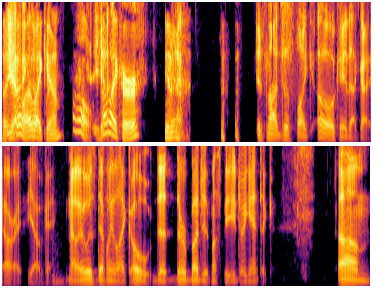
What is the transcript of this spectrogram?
Like, Yeah, oh, I like him. Oh, Yeah. I like her. You know, Yeah. it's not just like, oh, okay, that guy. All right, yeah, okay. No, it was definitely like, oh, the, their budget must be gigantic. Um,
